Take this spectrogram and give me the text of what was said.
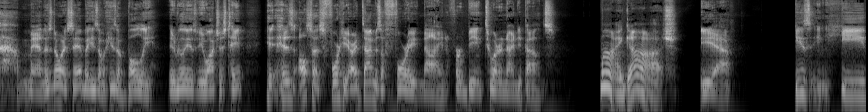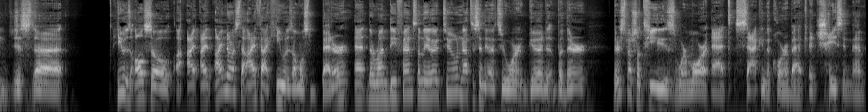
man, there's no way to say it, but he's a he's a bully. It really is when you watch his tape. Hi- His also his 40 yard time is a 489 for being 290 pounds. My gosh. Yeah. He's he just uh he was also I, I I noticed that I thought he was almost better at the run defense than the other two. Not to say the other two weren't good, but their their specialties were more at sacking the quarterback and chasing them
